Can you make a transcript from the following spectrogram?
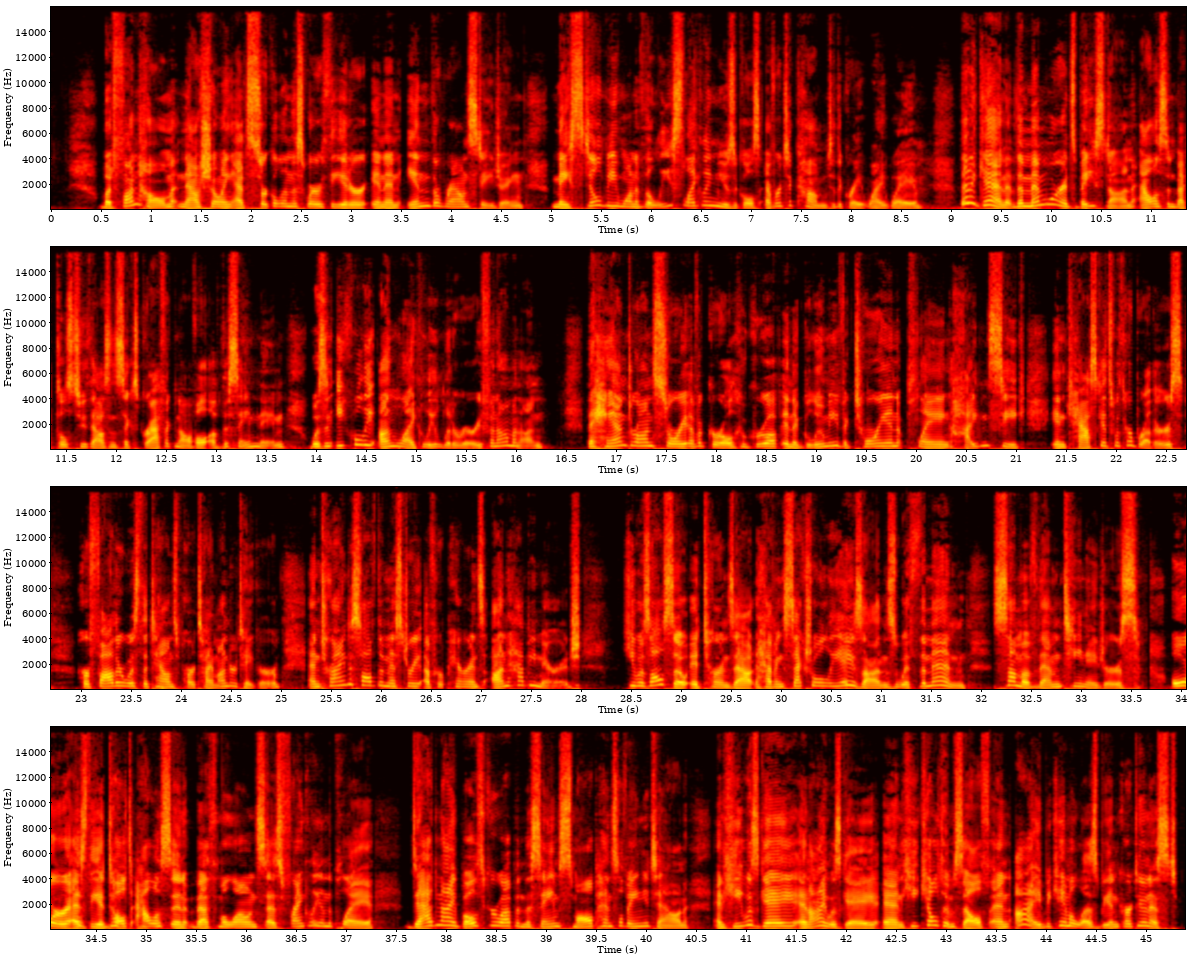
But Fun Home, now showing at Circle in the Square Theater in an in the round staging, may still be one of the least likely musicals ever to come to the Great White Way. Then again, the memoir it's based on, Alison Bechdel's 2006 graphic novel of the same name, was an equally unlikely literary phenomenon. The hand drawn story of a girl who grew up in a gloomy Victorian playing hide and seek in caskets with her brothers. Her father was the town's part time undertaker, and trying to solve the mystery of her parents' unhappy marriage. He was also, it turns out, having sexual liaisons with the men, some of them teenagers. Or, as the adult Allison Beth Malone says frankly in the play, Dad and I both grew up in the same small Pennsylvania town, and he was gay and I was gay, and he killed himself, and I became a lesbian cartoonist.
